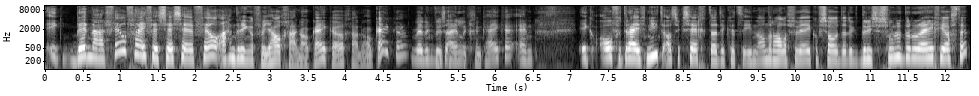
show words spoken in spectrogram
ik ben naar veel 5 en 6 en veel aandringen van jou. Ga nou kijken, ga nou kijken. Ben ik dus eindelijk gaan kijken. En ik overdrijf niet als ik zeg dat ik het in anderhalve week of zo, dat ik drie seizoenen doorheen gejast heb.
